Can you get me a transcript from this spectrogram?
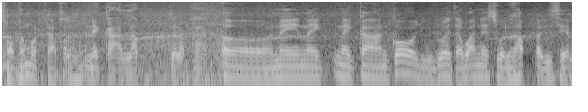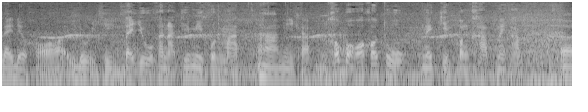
สอบทั้งหมดครับในการรับสารภาพเอ่อในในในการก็อยู่ด้วยแต่ว่าในส่วนรับปฏิเสธอะไรเดี๋ยวขอดูอีกทีแต่อยู่ขณะที่มีคนมัดอ่ามีครับเขาบอกว่าเขาถูกในกิจบังคับไหมครับเอ่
